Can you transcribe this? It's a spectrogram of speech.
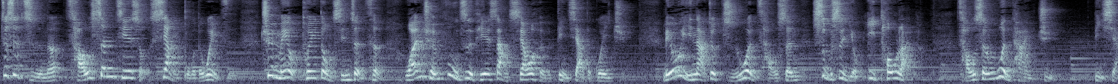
这是指呢，曹参接手相国的位置，却没有推动新政策，完全复制贴上萧何定下的规矩。刘盈啊，就直问曹参是不是有意偷懒啊？曹参问他一句：“陛下，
